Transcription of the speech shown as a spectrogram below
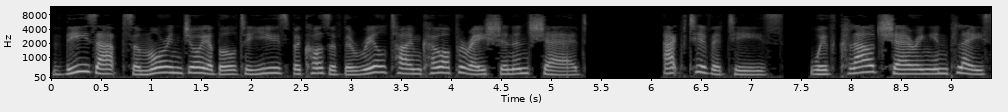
These apps are more enjoyable to use because of the real-time cooperation and shared activities. With cloud sharing in place,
